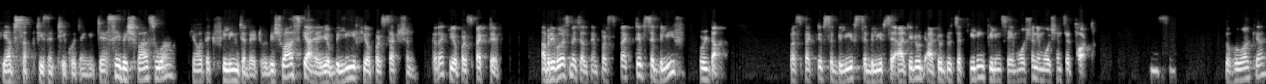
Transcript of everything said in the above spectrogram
कि अब सब चीज़ें ठीक हो जाएँगी। जैसे विश्वास हुआ, क्या होता है? फीलिंग जनरेट हुई। विश्वास क्या है? Your belief your perception correct your perspective अब रिवर्स में चलते हैं। परस्पेक्टिव से बिलीफ उल्टा। परस्पेक्टिव से बिलीफ से बिलीफ से एटीट्यूड एटीट्यूड से फीलिंग फीलिंग से इमोशन इमोशन से थॉट तो हुआ क्या?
